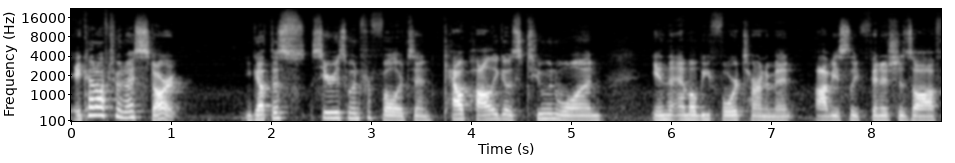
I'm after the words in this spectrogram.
it got off to a nice start. You got this series win for Fullerton. Cal Poly goes two and one in the MLB four tournament. Obviously, finishes off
